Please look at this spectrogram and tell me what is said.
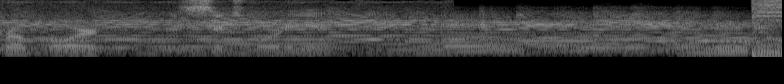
Procore 648.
